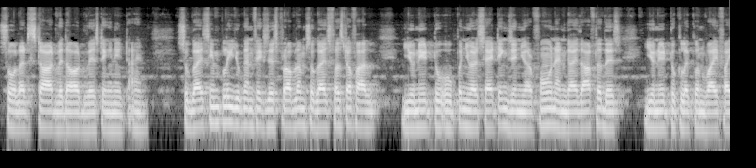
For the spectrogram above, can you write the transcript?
So let's start without wasting any time so guys simply you can fix this problem. So guys first of all you need to open your settings in your phone. And guys after this you need to click on wi-fi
